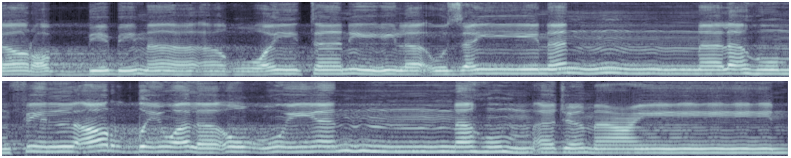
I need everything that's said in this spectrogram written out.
رب بما أغويتني لأزينن لهم في الأرض ولأغوينهم أجمعين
